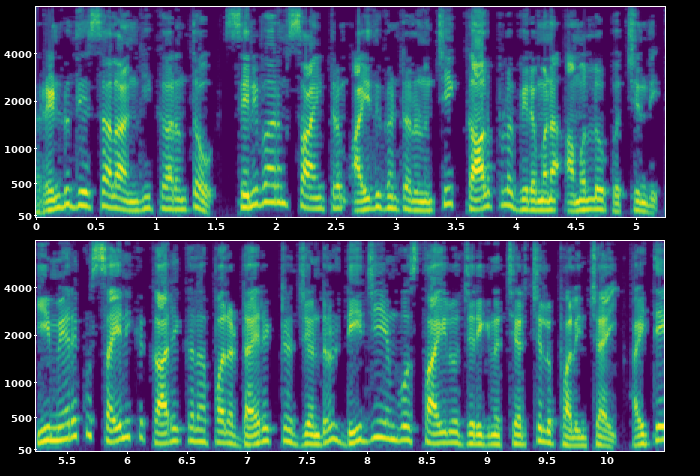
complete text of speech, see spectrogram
రెండు దేశాల అంగీకారంతో శనివారం సాయంత్రం ఐదు గంటల నుంచి కాల్పుల విరమణ అమల్లోకొచ్చింది. ఈ మేరకు సైనిక కార్యకలాపాల డైరెక్టర్ జనరల్ డీజీఎంఓ స్థాయిలో జరిగిన చర్చలు ఫలించాయి. అయితే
